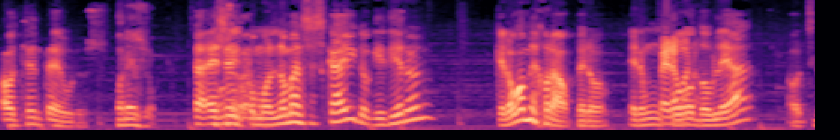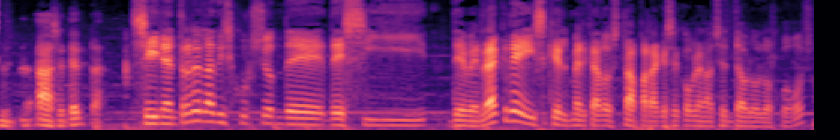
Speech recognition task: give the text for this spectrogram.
a 80 euros. Por eso. O sea, ver. como el No Man's Sky, lo que hicieron, que luego ha mejorado, pero era un Pero juego bueno. doble A a, 80 a 70. Sin entrar en la discusión de, de si de verdad creéis que el mercado está para que se cobren 80 euros los juegos.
